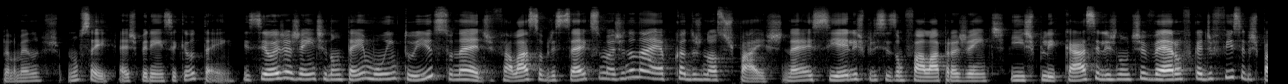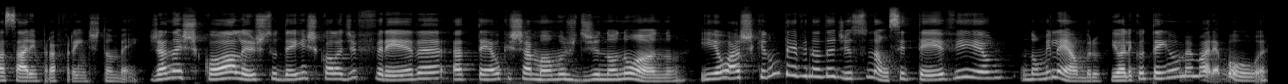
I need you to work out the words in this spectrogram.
Pelo menos, não sei. É a experiência que eu tenho. E se hoje a gente não tem muito isso, né, de falar sobre sexo, imagina na época dos nossos pais, né? E se eles precisam falar pra gente e explicar, se eles não tiveram, fica difícil eles passarem pra frente também. Já na escola, eu estudei em escola de freira até o que chamamos de nono ano. E eu acho que não teve nada disso, não. Se teve, eu não me lembro. E olha que eu tenho memória boa.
